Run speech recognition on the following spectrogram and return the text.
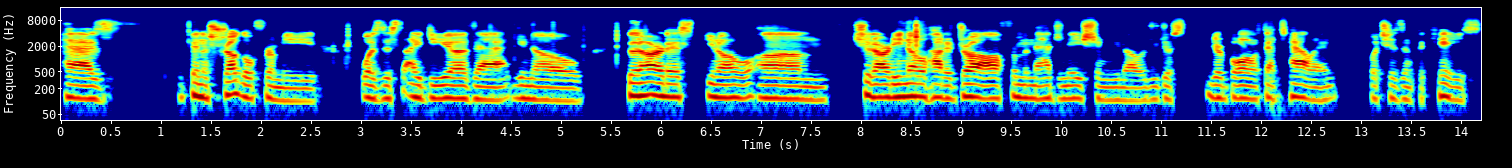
has been a struggle for me was this idea that you know good artists you know um should already know how to draw from imagination you know you just you're born with that talent which isn't the case.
